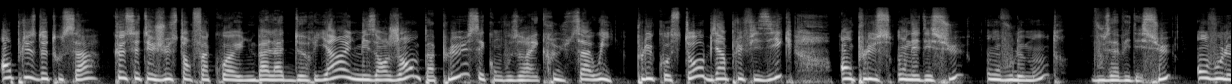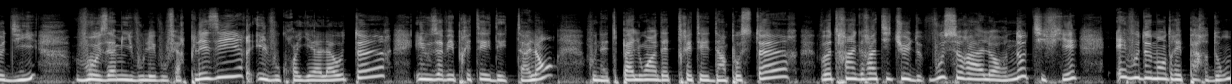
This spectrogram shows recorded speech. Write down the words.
en plus de tout ça, que c'était juste enfin quoi, une balade de rien, une mise en jambe, pas plus, et qu'on vous aurait cru, ça oui, plus costaud, bien plus physique. En plus, on est déçu, on vous le montre, vous avez déçu, on vous le dit, vos amis voulaient vous faire plaisir, ils vous croyaient à la hauteur, ils vous avaient prêté des talents, vous n'êtes pas loin d'être traité d'imposteur, votre ingratitude vous sera alors notifiée et vous demanderez pardon,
